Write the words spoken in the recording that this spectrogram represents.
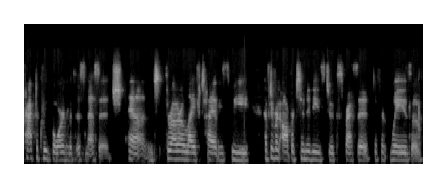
practically born with this message and throughout our lifetimes we have different opportunities to express it different ways of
